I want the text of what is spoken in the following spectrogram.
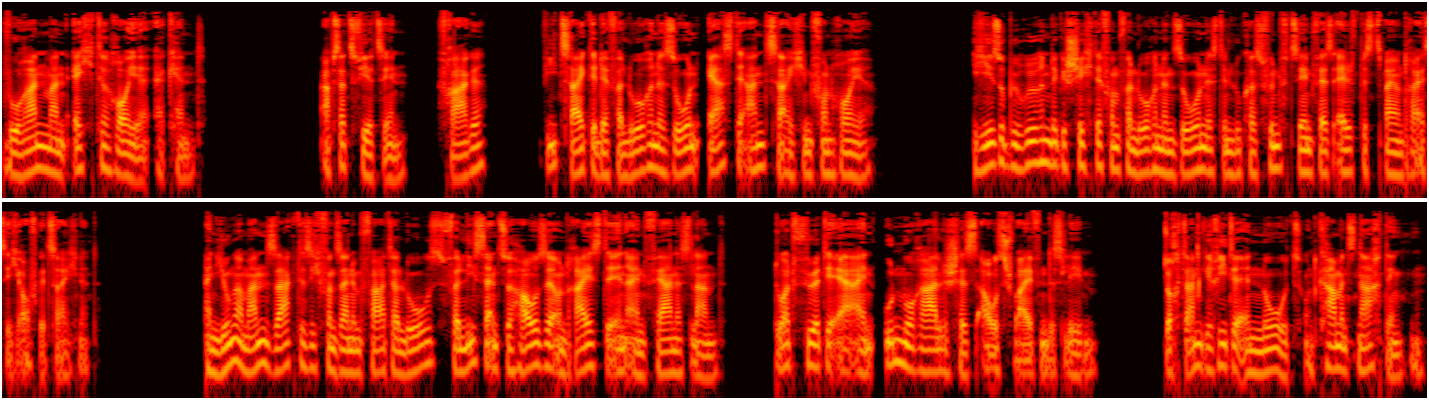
Woran man echte Reue erkennt. Absatz 14. Frage. Wie zeigte der verlorene Sohn erste Anzeichen von Reue? Jesu berührende Geschichte vom verlorenen Sohn ist in Lukas 15, Vers 11 bis 32 aufgezeichnet. Ein junger Mann sagte sich von seinem Vater los, verließ sein Zuhause und reiste in ein fernes Land. Dort führte er ein unmoralisches, ausschweifendes Leben. Doch dann geriet er in Not und kam ins Nachdenken.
